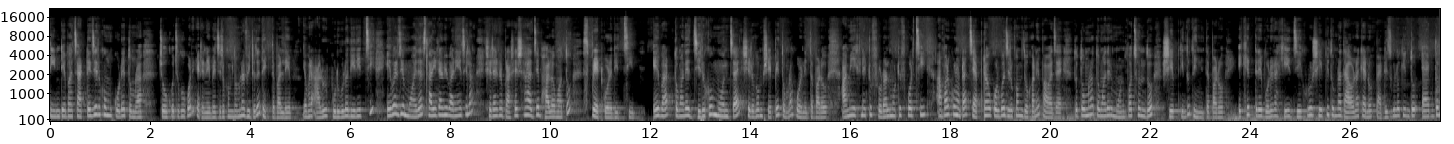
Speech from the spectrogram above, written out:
তিনটে বা চারটে যেরকম করে তোমরা চৌকো চৌকো করে কেটে নেবে, যেরকম তোমরা ভিডিওতে দেখতে পারলে। এবার আলুর পুরগুলো দিয়ে দিচ্ছি। এবার যে ময়দার স্লারিটা আমি বানিয়েছিলাম, সেটা একটা ব্রাশের সাহায্যে ভালো মতো স্প্রেড করে দিচ্ছি। এবার তোমাদের যেরকম মন চায়, সেরকম শেপে তোমরা করে নিতে পারো। আমি এখানে একটু ফ্লোরাল মোটিভ করছি, আবার কোনোটা চ্যাপটাও করব যেরকম দোকানে পাওয়া যায়। তো তোমরা তোমাদের মন পছন্দ শেপ কিন্তু দিয়ে নিতে পারো। এক্ষেত্রে বলে রাখি, যে কোনো শেপই তোমরা দাও না কেন প্যাটিসগুলো কিন্তু একদম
